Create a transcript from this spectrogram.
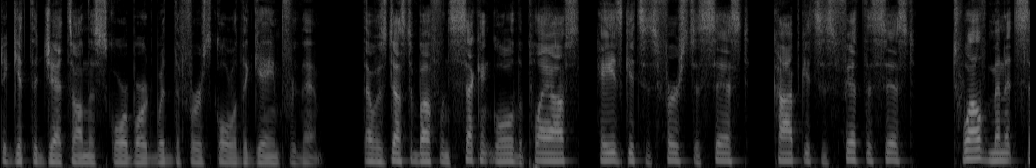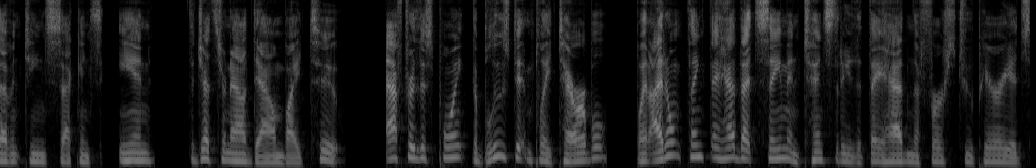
to get the Jets on the scoreboard with the first goal of the game for them. That was Dustin Byfuglien's second goal of the playoffs. Hayes gets his first assist. Copp gets his fifth assist. 12 minutes, 17 seconds in. The Jets are now down by two. After this point, the Blues didn't play terrible, but I don't think they had that same intensity that they had in the first two periods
